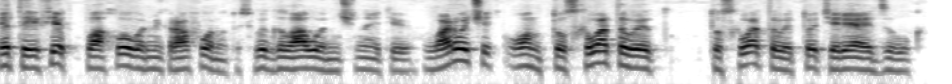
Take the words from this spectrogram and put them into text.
это эффект плохого микрофона. То есть вы головой начинаете ворочать, он то схватывает, то схватывает, то теряет звук.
